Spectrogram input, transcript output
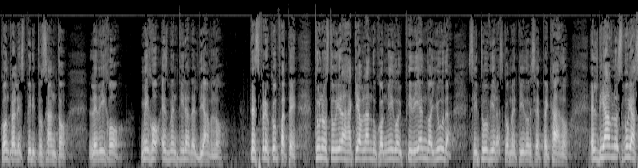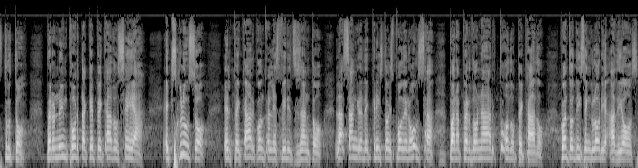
contra el Espíritu Santo. Le dijo, mi hijo, es mentira del diablo. Despreocúpate, tú no estuvieras aquí hablando conmigo y pidiendo ayuda si tú hubieras cometido ese pecado. El diablo es muy astuto, pero no importa qué pecado sea, excluso el pecar contra el Espíritu Santo, la sangre de Cristo es poderosa para perdonar todo pecado. ¿Cuántos dicen gloria a Dios?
